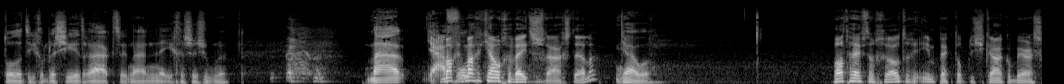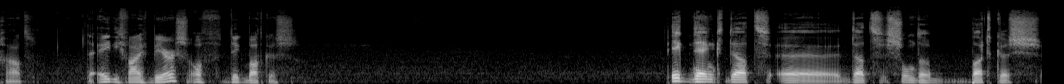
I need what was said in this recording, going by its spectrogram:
Totdat hij geblesseerd raakte na negen seizoenen. Maar ja, mag, mag ik jou een gewetensvraag stellen? ja hoor. Wat heeft een grotere impact op de Chicago Bears gehad? De 85 Bears of Dick Butkus? Ik denk dat, eh, dat zonder Butkus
